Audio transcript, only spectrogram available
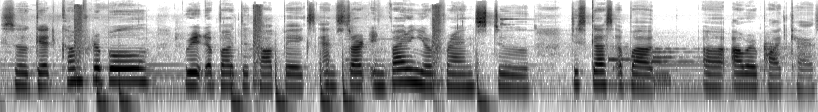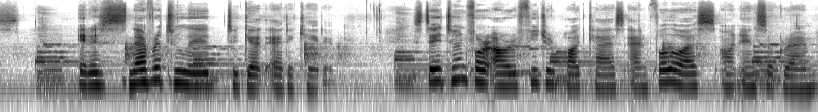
So get comfortable, read about the topics, and start inviting your friends to discuss about uh, our podcast. It is never too late to get educated. Stay tuned for our future podcast and follow us on Instagram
